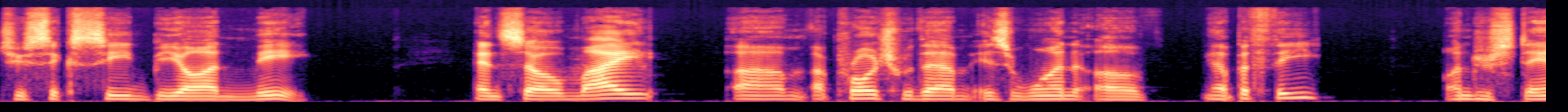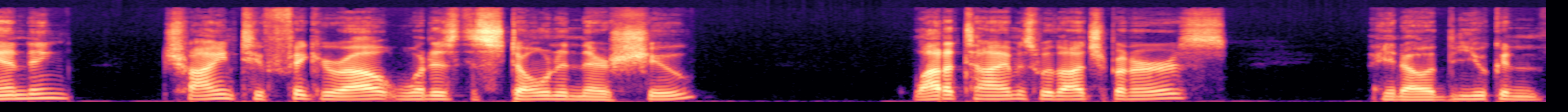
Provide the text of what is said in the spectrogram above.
to succeed beyond me? And so my um, approach with them is one of empathy, understanding, trying to figure out what is the stone in their shoe. A lot of times with entrepreneurs, you know, you can,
